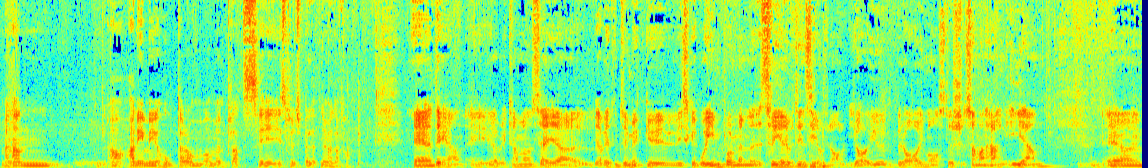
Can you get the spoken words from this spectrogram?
Men han, ja, han är med och hotar om, om en plats i, i slutspelet nu i alla fall. Eh, Det är han. I övrigt kan man säga, jag vet inte hur mycket vi ska gå in på men Zverev till en semifinal gör ju bra i Masters-sammanhang igen. Eh,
